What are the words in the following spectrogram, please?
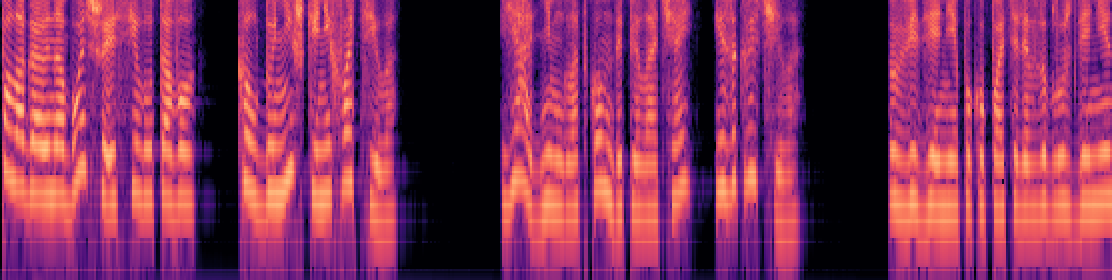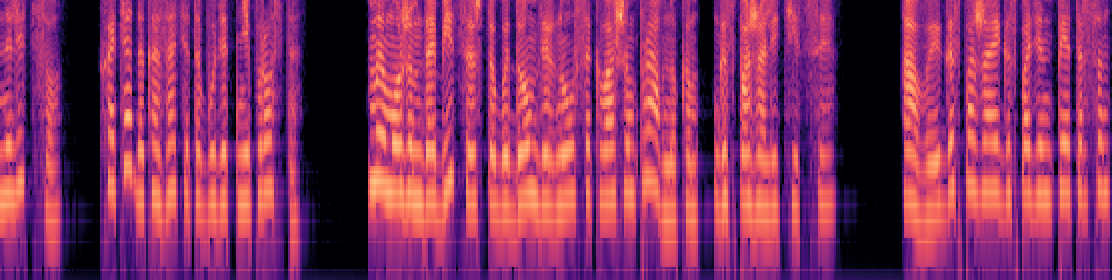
Полагаю, на большее силу того колдунишки не хватило. Я одним глотком допила чай и заключила. Введение покупателя в заблуждение на лицо, хотя доказать это будет непросто. Мы можем добиться, чтобы дом вернулся к вашим правнукам, госпожа Летиция. А вы, госпожа и господин Петерсон,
